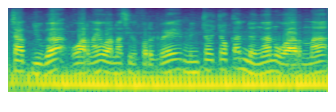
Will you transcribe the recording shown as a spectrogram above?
cat juga. Warnanya warna silver grey mencocokkan dengan warna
